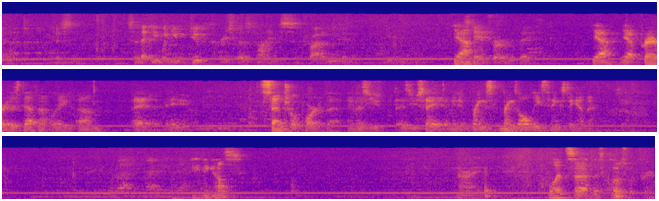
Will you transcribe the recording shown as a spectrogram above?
uh, Just so that you, when you do reach those times of trial, you can you can Yeah. stand firm in faith. Yeah, yeah, prayer is definitely um, a, a central part of that. And as you as you say, I mean, it brings brings all these things together. So. Anything else? All right. Well, let's uh, let's close with prayer.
